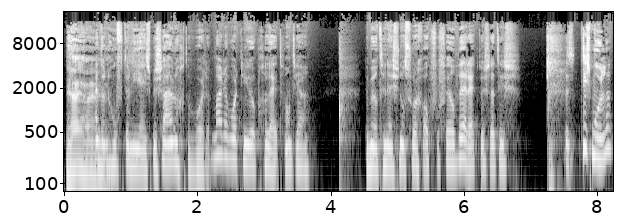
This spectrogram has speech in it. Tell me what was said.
Ja, ja, ja. En dan hoeft er niet eens bezuinigd te worden. Maar daar wordt niet op gelet. Want ja, de multinationals zorgen ook voor veel werk. Dus dat is, het is moeilijk.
